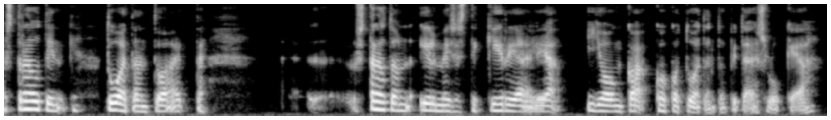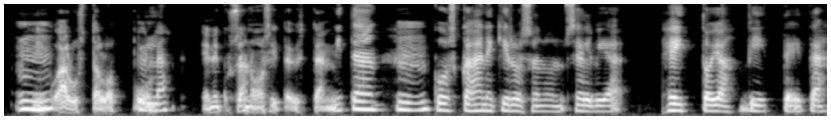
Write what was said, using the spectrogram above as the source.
Strautin tuotantoa, että Straut on ilmeisesti kirjailija, jonka koko tuotanto pitäisi lukea mm. niin kuin alusta loppuun. Kyllä. Ennen kuin sanoo siitä yhtään mitään, Mm. koska hänen kirjoissaan on selviä heittoja, viitteitä,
